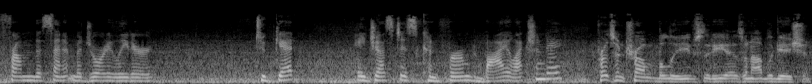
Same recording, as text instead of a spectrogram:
from the Senate Majority Leader to get a justice confirmed by Election Day? President Trump believes that he has an obligation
